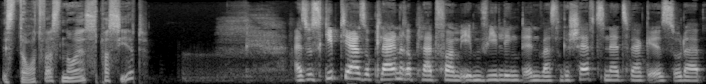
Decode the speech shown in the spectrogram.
Ist dort was Neues passiert? Also es gibt ja so kleinere Plattformen eben wie LinkedIn, was ein Geschäftsnetzwerk ist oder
